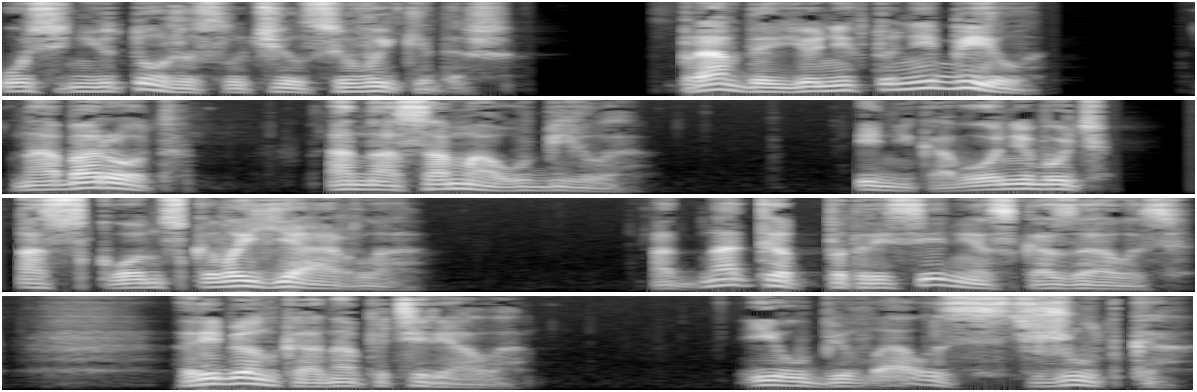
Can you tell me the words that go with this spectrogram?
осенью тоже случился выкидыш. Правда, ее никто не бил. Наоборот, она сама убила. И не кого-нибудь, а сконского ярла. Однако потрясение сказалось. Ребенка она потеряла. И убивалась жутко.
